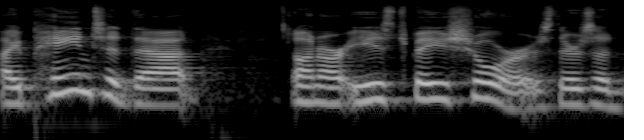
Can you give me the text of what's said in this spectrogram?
I painted that on our East Bay shores. There's a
